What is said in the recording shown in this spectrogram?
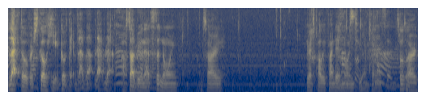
leftovers, go here, go there, blah blah blah blah. I'll stop doing that. It's annoying. I'm sorry. You guys probably find it annoying too. I'm sorry. So sorry.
